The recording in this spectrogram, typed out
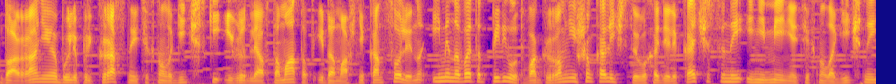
Да, ранее были прекрасные технологические игры для автоматов и домашних консолей, но именно в этот период в огромнейшем количестве выходили качественные и не менее технологичные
